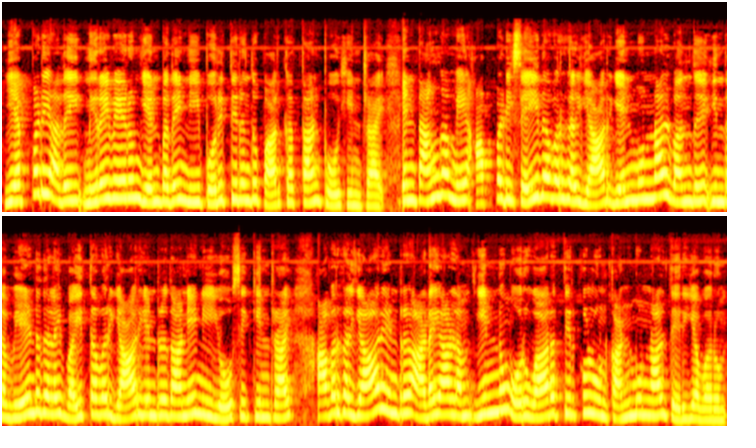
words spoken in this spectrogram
எப்படி அதை நிறைவேறும் என்பதை நீ பொறித்திருந்து பார்க்கத்தான் போகின்றாய். என் தங்கமே அப்படி செய்தவர்கள் யார்? என் முன்னால் வந்து இந்த வேண்டுதலை வைத்தவர் யார் என்றுதானே நீ யோசிக்கின்றாய். அவர்கள் யார் என்று அடையாளம் இன்னும் ஒரு வாரத்திற்குள் உன் கண் முன்னால் தெரிய வரும்.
